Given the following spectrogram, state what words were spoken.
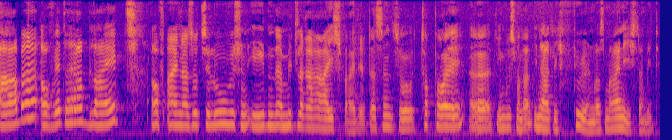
Aber auch Wetterer bleibt auf einer soziologischen Ebene mittlerer Reichweite. Das sind so Topoi, äh, die muss man dann inhaltlich füllen. Was meine ich damit?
